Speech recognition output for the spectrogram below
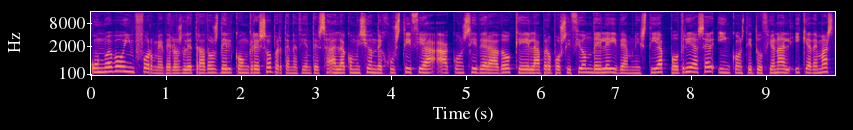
Un nuevo informe de los letrados del Congreso pertenecientes a la Comisión de Justicia ha considerado que la proposición de ley de amnistía podría ser inconstitucional y que además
